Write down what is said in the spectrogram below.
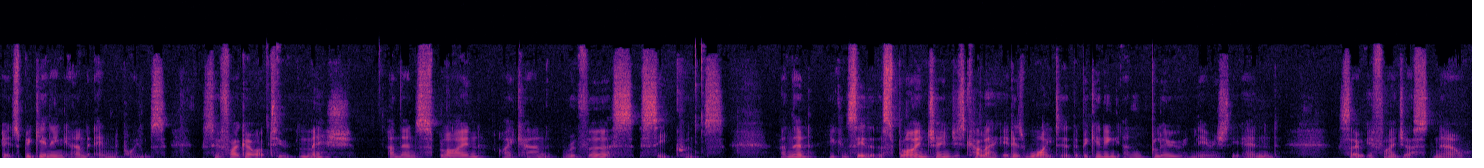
its beginning and end points. So if I go up to mesh and then spline, I can reverse sequence. And then you can see that the spline changes colour. It is white at the beginning and blue nearest the end. So if I just now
